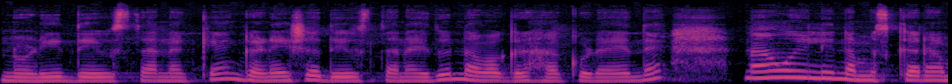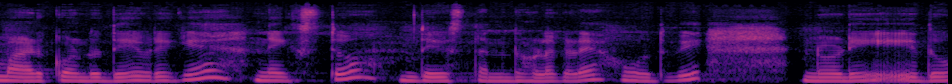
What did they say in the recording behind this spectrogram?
ನೋಡಿ ದೇವಸ್ಥಾನಕ್ಕೆ, ಗಣೇಶ ದೇವಸ್ಥಾನ ಇದು ನವಗ್ರಹ ಕೂಡ ಇದೆ. ನಾವು ಇಲ್ಲಿ ನಮಸ್ಕಾರ ಮಾಡಿಕೊಂಡು ದೇವರಿಗೆ ನೆಕ್ಸ್ಟು ದೇವಸ್ಥಾನದ ಒಳಗಡೆ ಹೋದ್ವಿ. ನೋಡಿ ಇದು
